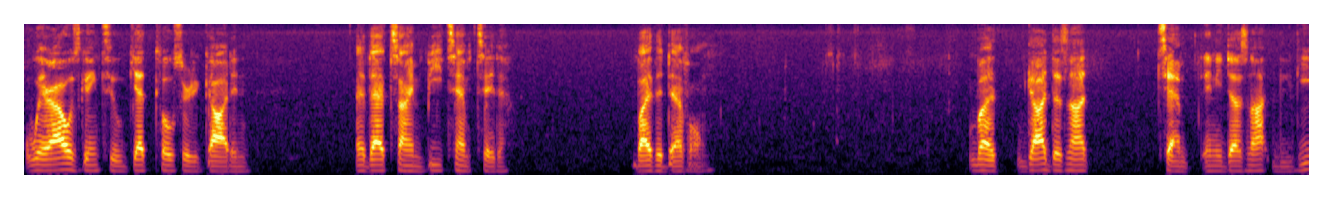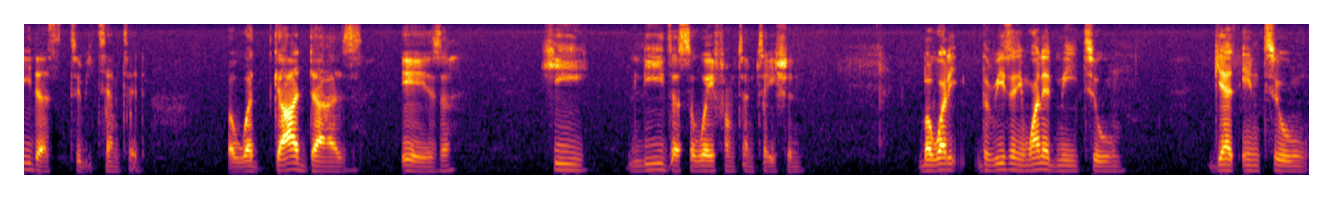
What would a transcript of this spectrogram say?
where I was going to get closer to God and at that time be tempted by the devil. But God does not tempt and he does not lead us to be tempted. But what God does is he leads us away from temptation. But what he, the reason he wanted me to get into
